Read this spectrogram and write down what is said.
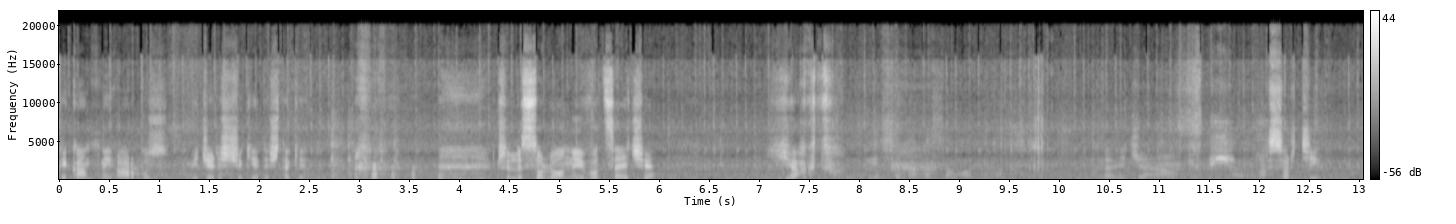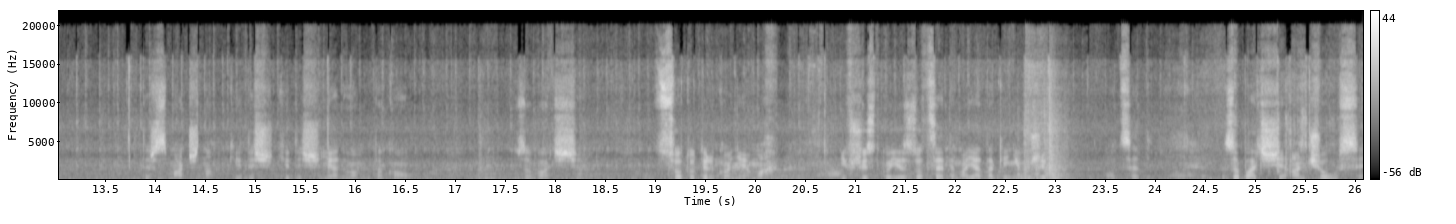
pikantny arbuz. Widzieliście kiedyś takie? Czyli solony w ocecie. Jak to? Jeszcze. Ta widziałem już. Assorti. Też smaczna. Kiedyś, kiedyś jadłem taką. Zobaczcie. Co tu tylko nie ma. I wszystko jest z ocetem, a ja takie nie używam ocet. Zobaczcie, anchousy.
